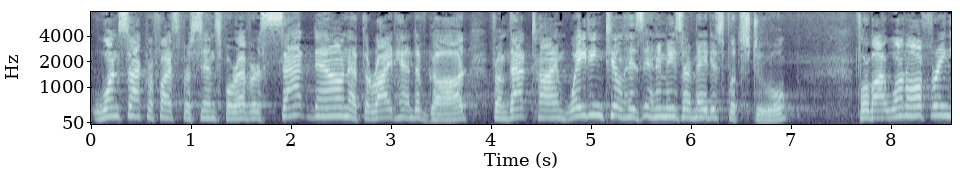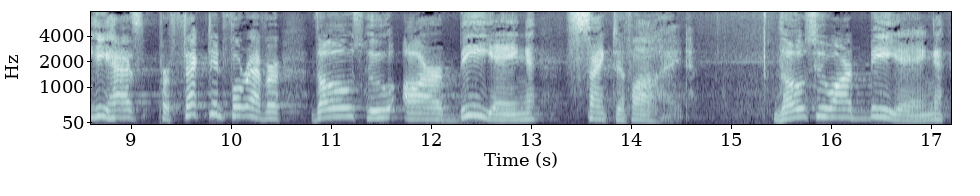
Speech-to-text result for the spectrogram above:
one sacrifice for sins forever, sat down at the right hand of God, from that time waiting till his enemies are made his footstool. For by one offering he has perfected forever those who are being sanctified. Those who are being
